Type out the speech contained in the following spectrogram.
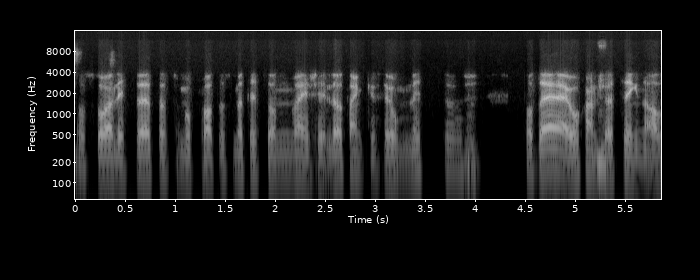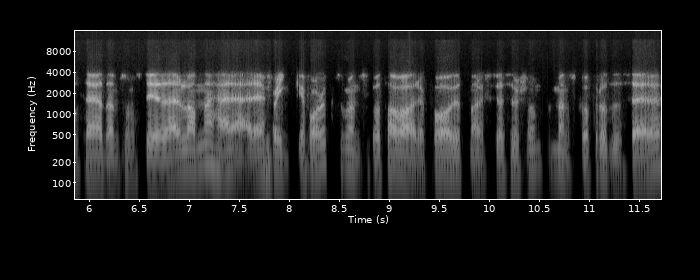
så står litt ved det som oppfattes som et litt sånn veiskille og tenke seg om litt. Og det er jo kanskje et signal til dem som styrer dette landet. Her er det flinke folk som ønsker å ta vare på utmarksressursene, som ønsker å produsere,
